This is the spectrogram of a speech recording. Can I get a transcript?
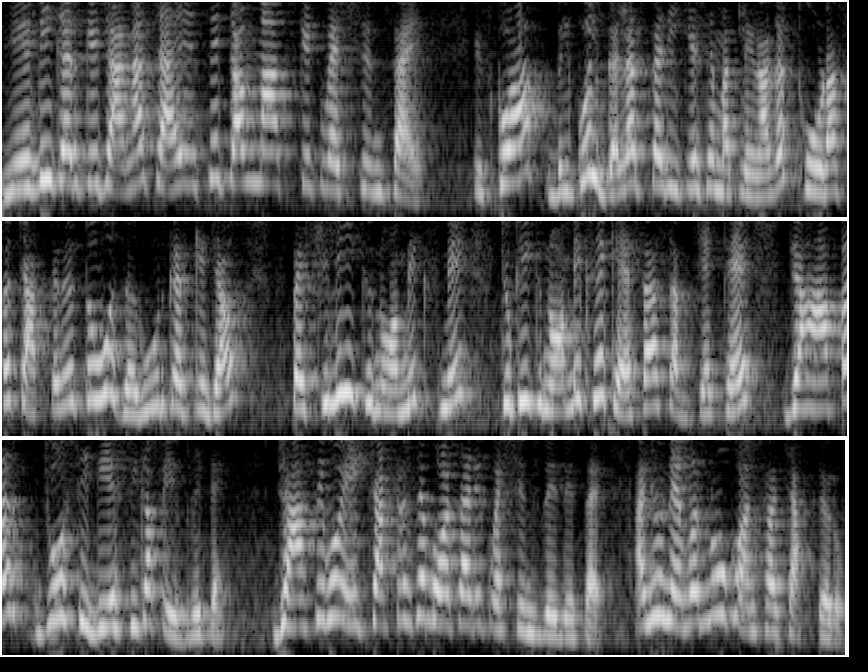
ये भी करके जाना, चाहे इससे कम मार्क्स के क्वेश्चन आए। इसको आप बिल्कुल गलत तरीके से मत लेना। अगर थोड़ा सा चैप्टर है तो वो ज़रूर करके जाओ स्पेशली इकोनॉमिक्स में, क्योंकि इकोनॉमिक्स एक ऐसा सब्जेक्ट है, जहाँ पर जो सीबीएसई का फेवरेट है। जहाँ से वो एक चैप्टर से बहुत सारे क्वेश्चन दे देता है। एंड यू नेवर नो कौन सा चैप्टर हो।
